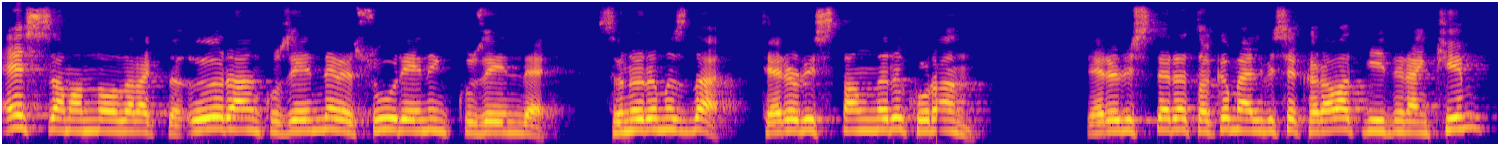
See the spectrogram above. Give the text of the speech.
eş zamanlı olarak da İran kuzeyinde ve Suriye'nin kuzeyinde sınırımızda teröristanları kuran, teröristlere takım elbise kravat giydiren kim?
